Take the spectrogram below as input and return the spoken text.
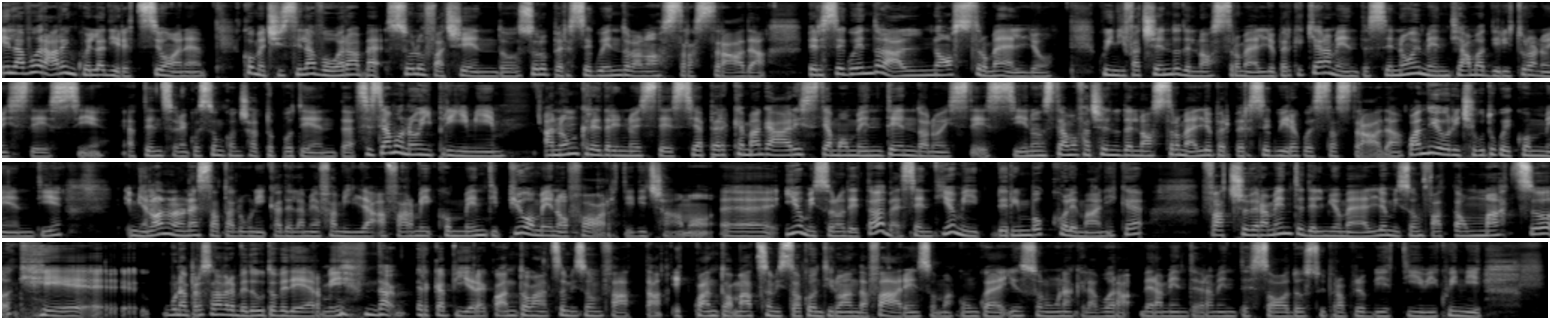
E lavorare in quella direzione. Come ci si lavora? Beh, solo facendo, solo perseguendo la nostra strada, perseguendola al nostro meglio, quindi facendo del nostro meglio, perché chiaramente se noi mentiamo addirittura noi stessi, attenzione, questo è un concetto potente, se siamo noi i primi a non credere in noi stessi è perché magari stiamo mentendo a noi stessi, non stiamo facendo del nostro meglio per perseguire questa strada. Quando io ho ricevuto quei commenti, e mia nonna non è stata l'unica della mia famiglia a farmi commenti più o meno forti, diciamo. Eh, io mi sono detta, vabbè, senti, io mi rimbocco le maniche, faccio veramente del mio meglio, mi sono fatta un mazzo che una persona avrebbe dovuto vedermi da, per capire quanto mazzo mi sono fatta e quanto ammazzo mi sto continuando a fare. Insomma, comunque io sono una che lavora veramente, veramente sodo sui propri obiettivi, quindi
